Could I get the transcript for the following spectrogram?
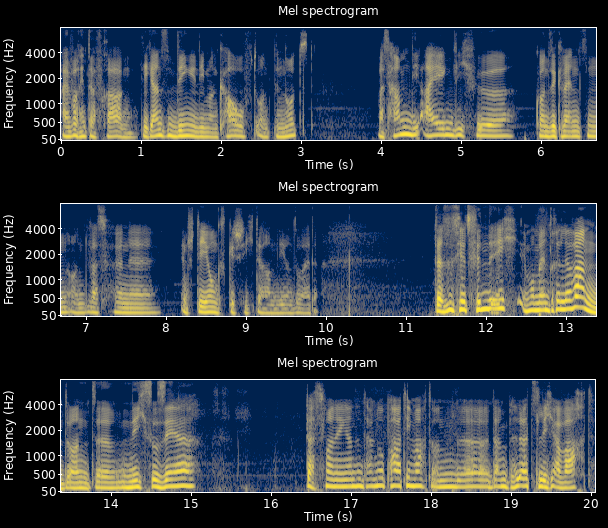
einfach hinterfragen. Die ganzen Dinge, die man kauft und benutzt, was haben die eigentlich für Konsequenzen und was für eine Entstehungsgeschichte haben die und so weiter. Das ist jetzt, finde ich, im Moment relevant und äh, nicht so sehr, dass man den ganzen Tag nur Party macht und äh, dann plötzlich erwacht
